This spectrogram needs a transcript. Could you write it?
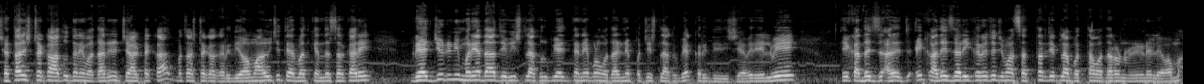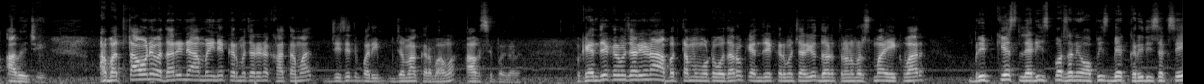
છેતાલીસ ટકા હતું, તેને વધારીને ચાર ટકા, પચાસ ટકા કરી દેવામાં આવ્યું છે. ત્યારબાદ કેન્દ્ર સરકારે ગ્રેજ્યુએટની મર્યાદા જે વીસ લાખ રૂપિયા તેને પણ વધારીને પચીસ લાખ રૂપિયા કરી દીધી છે. હવે રેલવે એક આદેશ એક આદેશ જારી કર્યો છે, જેમાં સત્તર જેટલા ભથ્થા વધારવાનો નિર્ણય લેવામાં આવે છે. આ ભથ્થાઓને વધારીને આ મહિને કર્મચારીઓના ખાતામાં જે છે તે પરી જમા કરવામાં આવશે પગાર. તો કેન્દ્રીય કર્મચારીઓના આ ભથ્થામાં મોટો વધારો. કેન્દ્રીય કર્મચારીઓ દર ત્રણ વર્ષમાં એકવાર બ્રીફકેસ લેડીઝ પર્સ અને ઓફિસ બેગ ખરીદી શકશે.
